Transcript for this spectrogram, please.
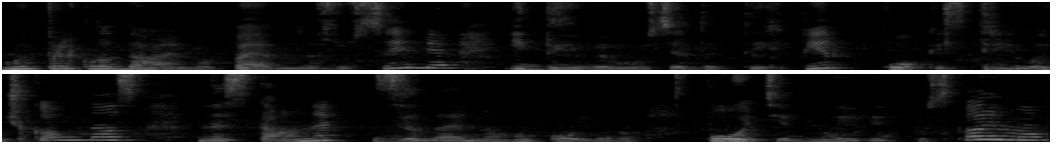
Ми прикладаємо певне зусилля і дивимося до тих пір, поки стрілочка у нас не стане зеленого кольору. Потім ми відпускаємо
